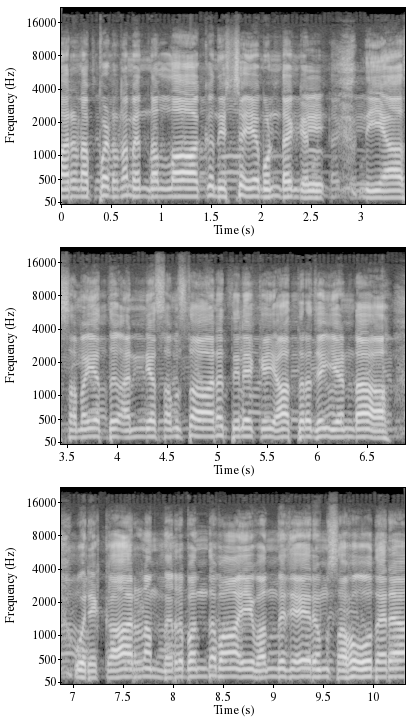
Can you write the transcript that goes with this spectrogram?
മരണപ്പെടണമെന്നല്ലാക്ക് നിശ്ചയമുണ്ടെങ്കിൽ നീ ആ സമയത്ത് അന്യ സംസ്ഥാനത്തിലേക്ക് യാത്ര ചെയ്യേണ്ട. ഒരു കാരണം നിർബന്ധമായി വന്നു ചേരും സഹോദരാ.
